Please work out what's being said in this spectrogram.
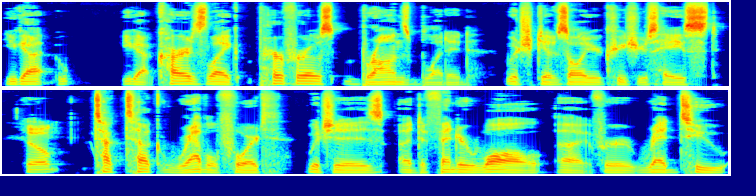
You got you got cards like Purphoros Bronze Blooded, which gives all your creatures haste. Yep. Tuktuk Rubblefort, which is a defender wall uh, for red 2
